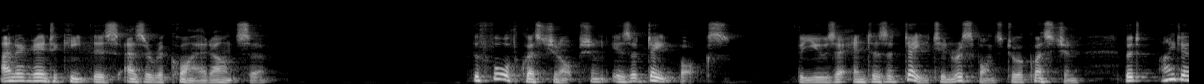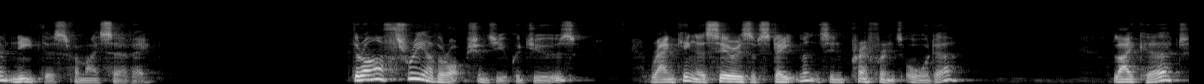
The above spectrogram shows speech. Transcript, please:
and I'm going to keep this as a required answer. The fourth question option is a date box. The user enters a date in response to a question, but I don't need this for my survey. There are three other options you could use ranking a series of statements in preference order, Likert,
